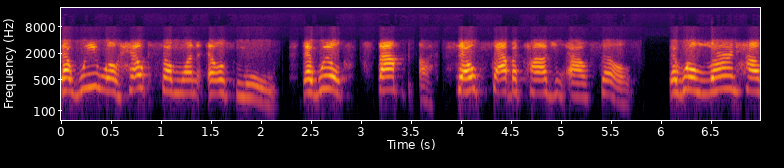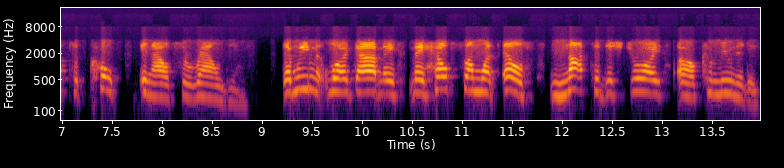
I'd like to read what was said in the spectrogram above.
That we will help someone else move. That we'll stop uh, self sabotaging ourselves. That we'll learn how to cope in our surroundings. That we, Lord God, may, may help someone else not to destroy our community.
